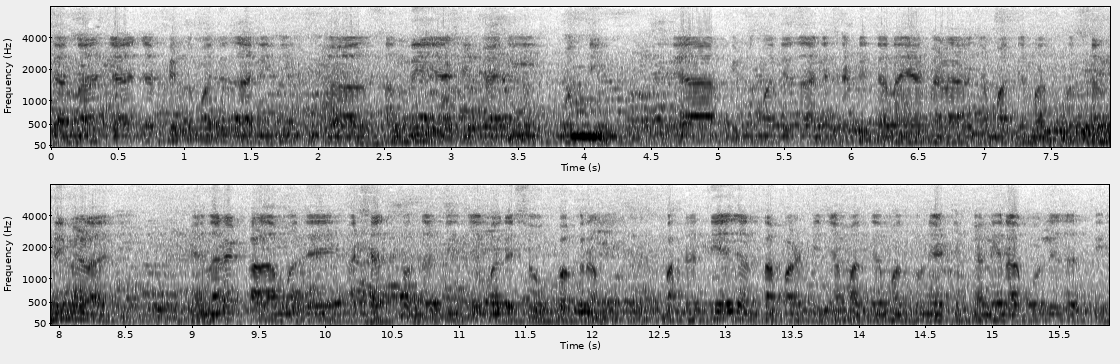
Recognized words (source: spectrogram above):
त्यांना ज्या ज्या फील्डमध्ये जाण्याची संधी या ठिकाणी होती त्या फील्डमध्ये जाण्यासाठी त्यांना या मेळाव्याच्या माध्यमातून संधी मिळाली. येणाऱ्या काळामध्ये अशाच पद्धतीचे बरेचसे उपक्रम भारतीय जनता पार्टीच्या माध्यमातून या ठिकाणी राबवले जातील.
